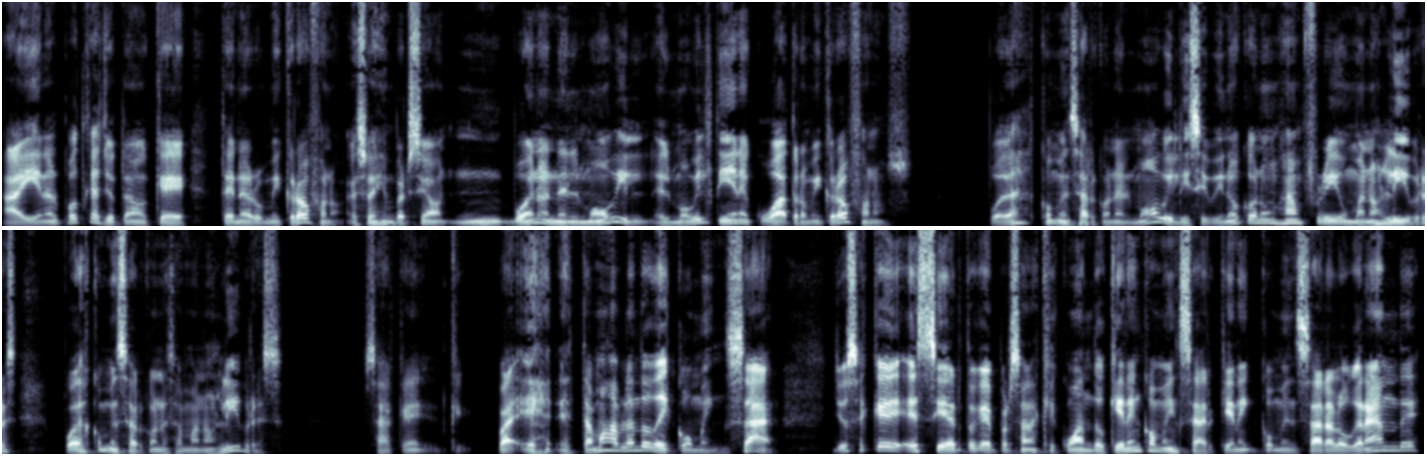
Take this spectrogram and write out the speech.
ahí en el podcast yo tengo que tener un micrófono. Eso es inversión. Bueno, en el móvil, el móvil tiene cuatro micrófonos. Puedes comenzar con el móvil y si vino con un hand free, un manos libres, puedes comenzar con esas manos libres. O sea, que, estamos hablando de comenzar. Yo sé que es cierto que hay personas que cuando quieren comenzar, quieren comenzar a lo grande,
